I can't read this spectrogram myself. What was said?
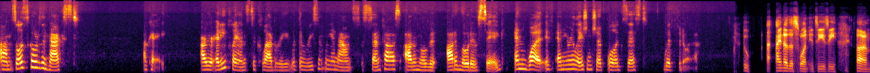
Um, so let's go to the next. Okay. Are there any plans to collaborate with the recently announced CentOS Automotive, Automotive SIG? And what, if any, relationship will exist with Fedora? Ooh, I- know this one. It's easy. Um,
